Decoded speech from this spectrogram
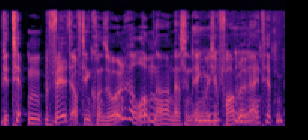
wir tippen wild auf den Konsolen herum, ne? und das sind irgendwelche mhm. Formeln mhm. eintippen.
